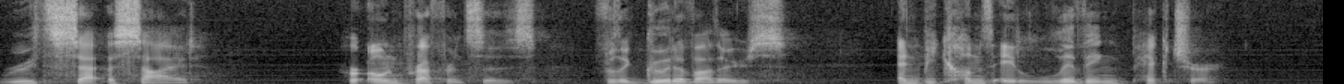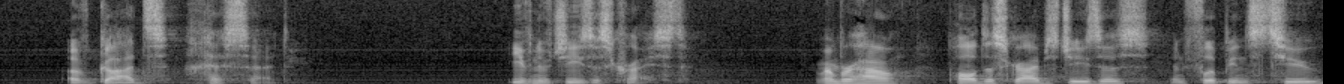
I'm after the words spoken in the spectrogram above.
Ruth set aside her own preferences for the good of others and becomes a living picture of God's chesed, even of Jesus Christ. Remember how Paul describes Jesus in Philippians 2 You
